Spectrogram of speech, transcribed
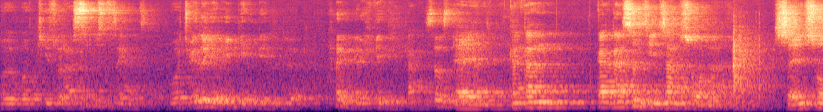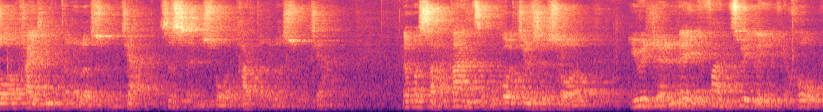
我我提出来是不是这样子？我觉得有一点点这个。有一点点感受是呃，刚刚刚刚圣经上说的，神说他已经得了赎价，是神说他得了赎价。那么撒旦只不过就是说，因为人类犯罪了以后，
